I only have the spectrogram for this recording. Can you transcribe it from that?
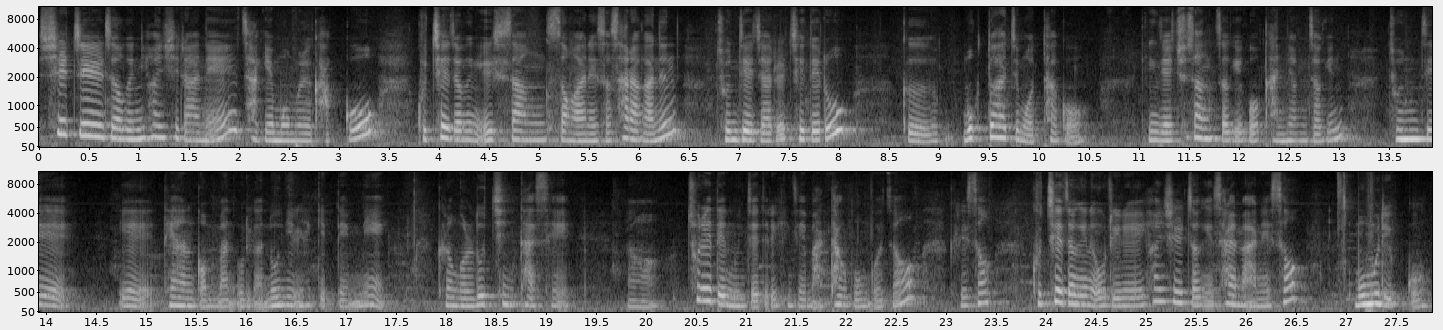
실질적인 현실 안에 자기 몸을 갖고 구체적인 일상성 안에서 살아가는 존재자를 제대로 그 목도하지 못하고 굉장히 추상적이고 관념적인 존재에 대한 것만 우리가 논의를 했기 때문에 그런 걸 놓친 탓에 어, 초래된 문제들이 굉장히 많다고 본 거죠. 그래서 구체적인 우리의 현실적인 삶 안에서 몸을 입고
